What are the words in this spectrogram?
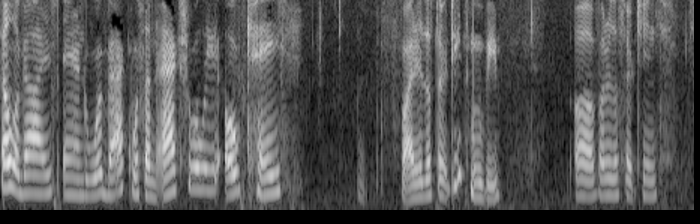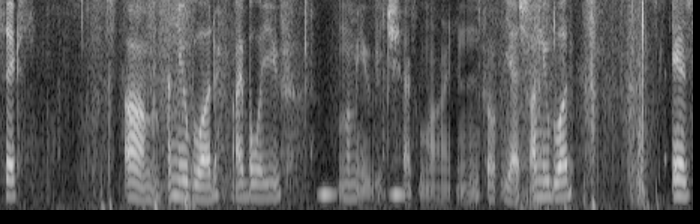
Hello, guys, and we're back with an actually okay Friday the 13th movie. Uh, Friday the 13th, 6th. Um, A New Blood, I believe. Let me recheck my info. Yes, A New Blood is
